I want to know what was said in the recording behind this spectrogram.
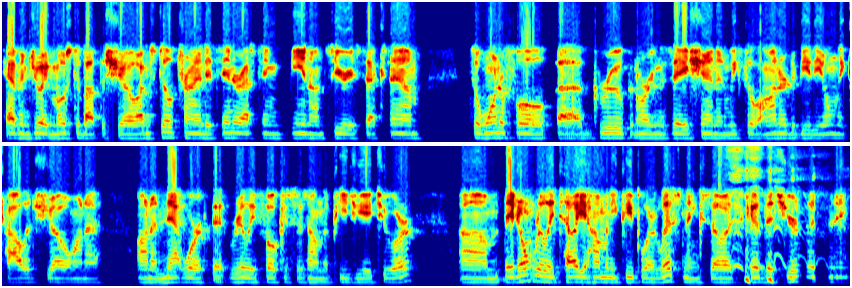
have enjoyed most about the show. I'm still trying. It's interesting being on Sirius XM. It's a wonderful uh, group and organization, and we feel honored to be the only college show on a on a network that really focuses on the PGA Tour. Um, they don't really tell you how many people are listening, so it's good that you're listening,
